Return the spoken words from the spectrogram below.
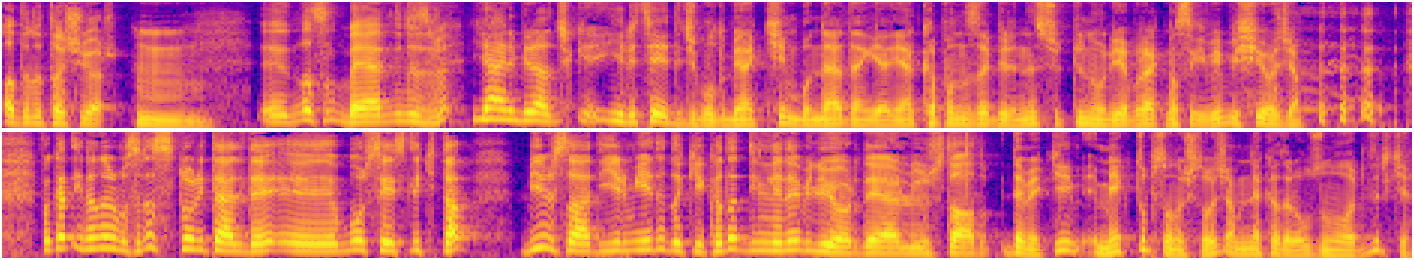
adını taşıyor. E, nasıl beğendiniz mi? Yani birazcık irite edici buldum. Yani kim bu nereden geldi? Yani kapınıza birinin sütlü Nuriye bırakması gibi bir şey hocam. Fakat inanır mısınız Storytel'de e, bu sesli kitap 1 saat 27 dakikada dinlenebiliyor değerli üstadım. Demek ki mektup sonuçta hocam ne kadar uzun olabilir ki?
